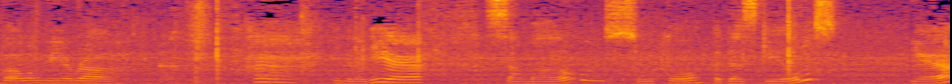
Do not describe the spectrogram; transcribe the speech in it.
Bawang merah. Ha, inilah dia. Sambal sotong pedas gills. Ya. Yeah.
